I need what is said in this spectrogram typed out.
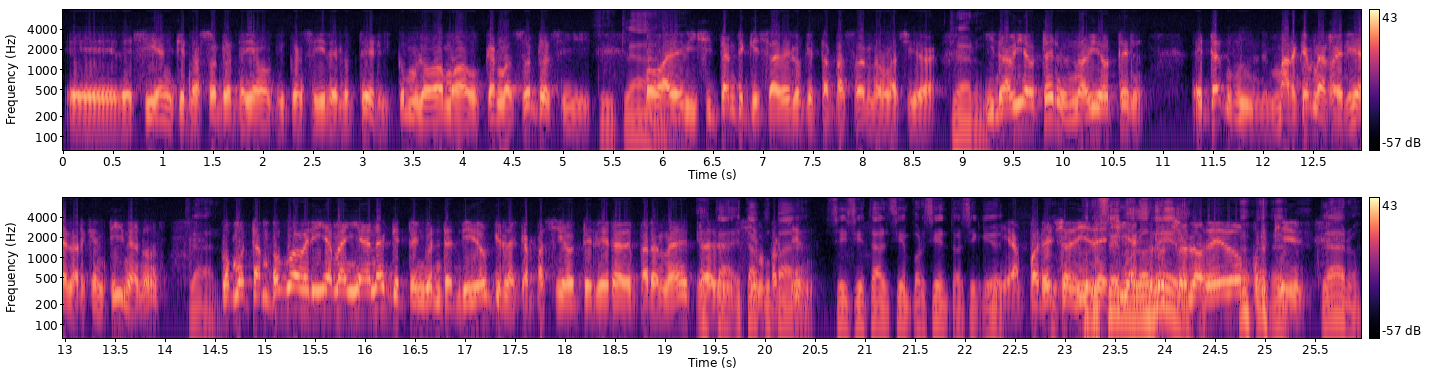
eh, decían que nosotros teníamos que conseguir el hotel. ¿Y cómo lo vamos a buscar nosotros si sí, va de visitante que sabe lo que está pasando en la ciudad? Y no había hotel, no había hotel. Esta marca una realidad de la Argentina, ¿no? Como tampoco habría mañana, que tengo entendido que la capacidad hotelera de Paraná está, al 100%. ocupada. Sí, sí, está al 100%, así que... por eso decía, los dedos. los dedos porque... claro.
